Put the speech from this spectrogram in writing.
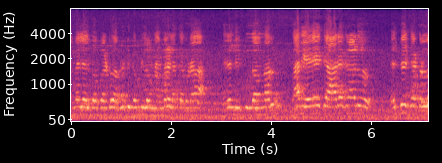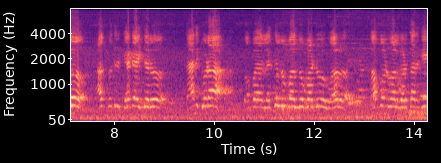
ఎమ్మెల్యేలతో పాటు అభివృద్ధి కమిటీలో ఉన్న ఎమ్మెల్యేలంతా కూడా చర్యలు తీసుకుంటా ఉన్నారు. కానీ ఏదైతే ఆరు ఎకరాలు వెల్ఫేర్ సెంటర్లో ఆసుపత్రి కేటాయించారో దానికి కూడా తొంభై లక్షల రూపాయలతో పాటు వాళ్ళు కాంపౌండ్ వాళ్ళు కడటానికి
